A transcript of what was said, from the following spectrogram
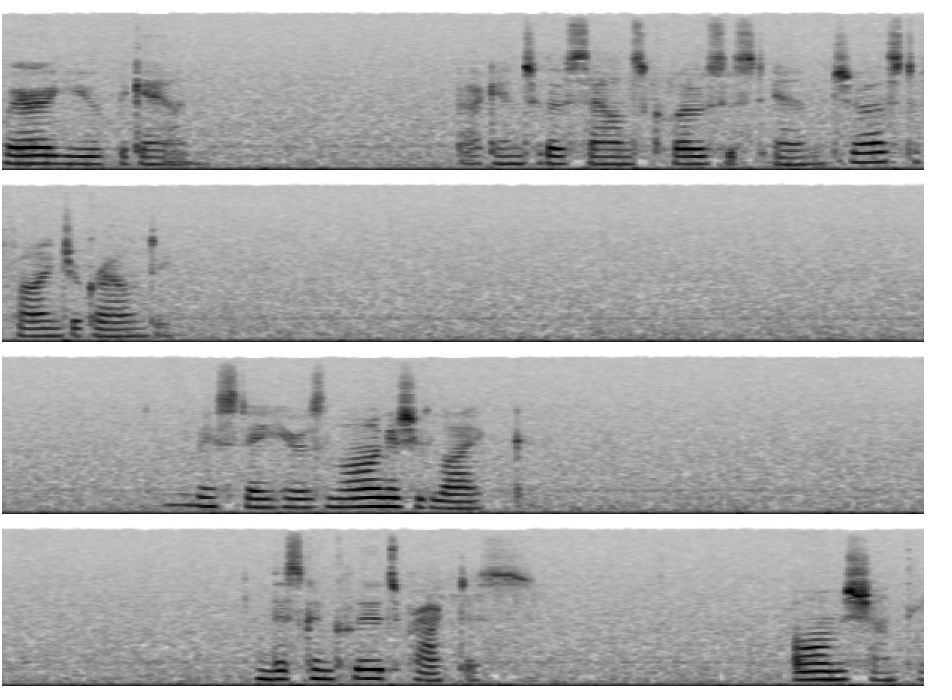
where you began, back into those sounds closest in, just to find your grounding. You may stay here as long as you like. And this concludes practice. ओम शांति।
